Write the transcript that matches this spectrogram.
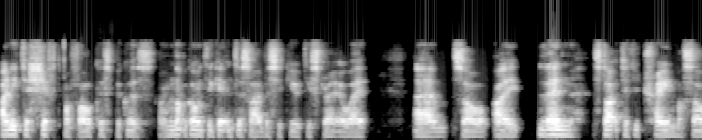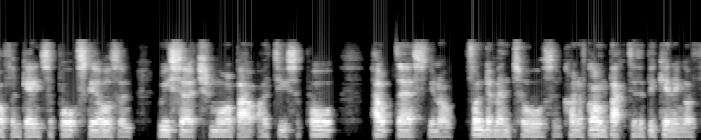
I need to shift my focus because I'm not going to get into cybersecurity straight away. Um, so I then started to train myself and gain support skills and research more about IT support, help desk, you know, fundamentals and kind of going back to the beginning of,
